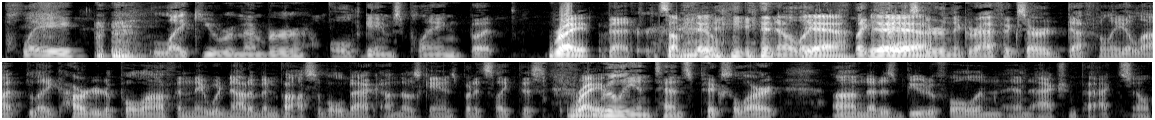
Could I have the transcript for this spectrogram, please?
play like you remember old games playing, but Right. better. Something new. you know, like Yeah, like yeah, yeah. faster, and the graphics are definitely a lot like harder to pull off, and they would not have been possible back on those games. But it's like this Right. really intense pixel art um, that is beautiful and, and action packed. So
